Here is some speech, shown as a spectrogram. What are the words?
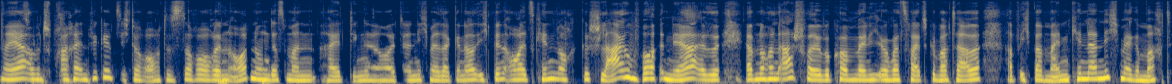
Naja, aber Sprache entwickelt sich doch auch. Das ist doch auch in Ordnung, dass man halt Dinge heute nicht mehr sagt. Genau, ich bin auch als Kind noch geschlagen worden, ja. Also ich habe noch einen Arsch voll bekommen, wenn ich irgendwas falsch gemacht habe. Habe ich bei meinen Kindern nicht mehr gemacht.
